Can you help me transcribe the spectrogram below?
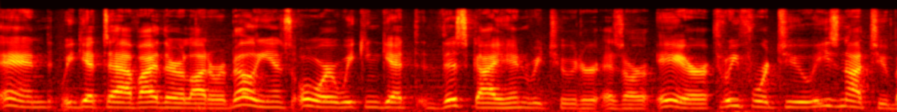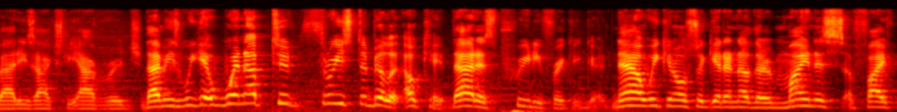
and we get to have either a lot of rebellions, or we can get this guy, Henry Tudor, as our heir. 342, he's not too bad. He's actually average. That means we get went up to 3 stability. Okay, that is pretty freaking good. Now we can also get another minus 5%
